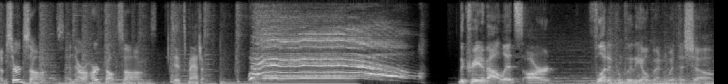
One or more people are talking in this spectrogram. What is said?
absurd songs and there are heartfelt songs. It's magic. The creative outlets are flooded completely open with this show.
